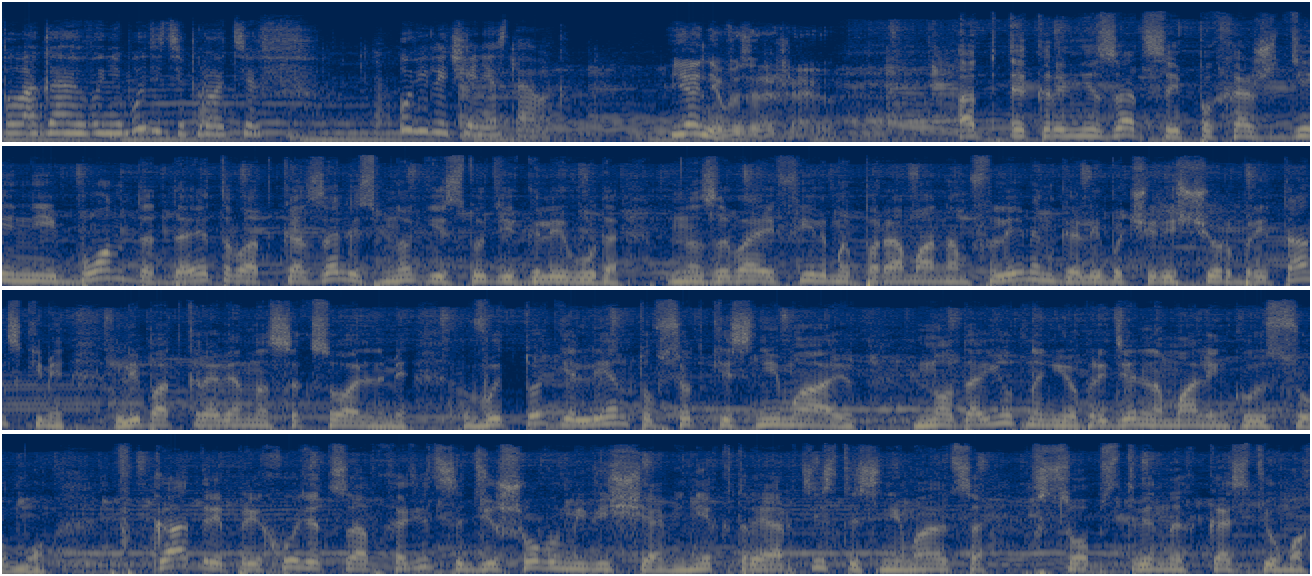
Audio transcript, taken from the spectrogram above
полагаю, вы не будете против увеличения ставок? Я не возражаю. От экранизации похождений Бонда до этого отказались многие студии Голливуда, называя фильмы по романам Флеминга либо чересчур британскими, либо откровенно сексуальными. В итоге ленту все-таки снимают, но дают на нее предельно маленькую сумму. В кадре приходится обходиться дешевыми вещами. Некоторые артисты снимаются в собственных костюмах.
